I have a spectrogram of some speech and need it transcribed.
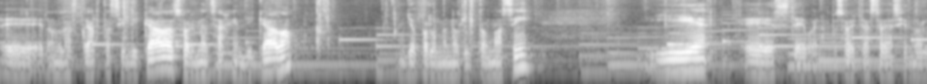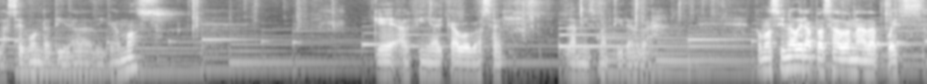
eh, eran las cartas indicadas o el mensaje indicado. Yo por lo menos lo tomo así. Y este, bueno, pues ahorita estoy haciendo la segunda tirada, digamos. Que al fin y al cabo va a ser la misma tirada como si no hubiera pasado nada, pues.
